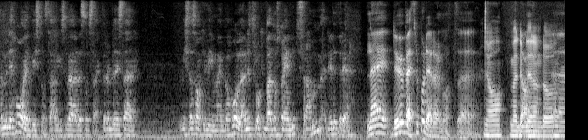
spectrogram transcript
Nej, men det har ju ett visst nostalgiskt värde som sagt. Och det blir så här, vissa saker vill man ju behålla. Det är tråkigt bara att de står ändå inte framme. Det är lite det. Nej, du är bättre på det däremot. eh, Ja, men det Dan. blir ändå... Eh,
